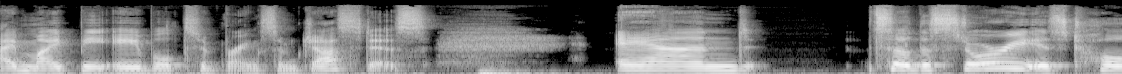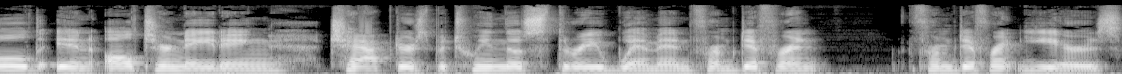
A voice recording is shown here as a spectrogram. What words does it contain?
I might be able to bring some justice. And so the story is told in alternating chapters between those three women from different from different years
